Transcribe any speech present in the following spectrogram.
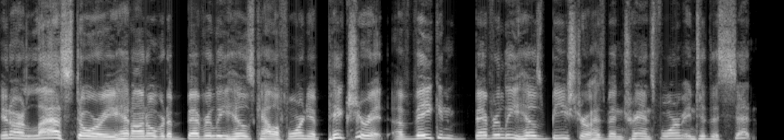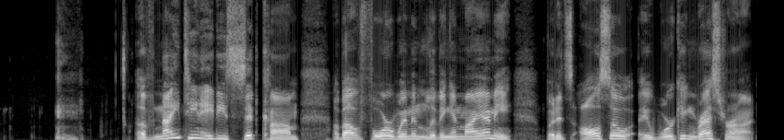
In our last story, head on over to Beverly Hills, California. Picture it. A vacant Beverly Hills bistro has been transformed into the set of 1980s sitcom about four women living in Miami, but it's also a working restaurant.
